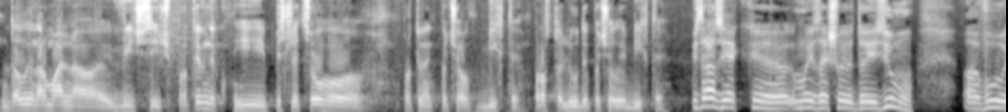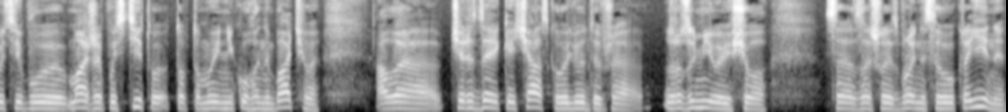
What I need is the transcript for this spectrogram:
дали нормально відсіч противнику, і після цього противник почав бігти. Просто люди почали бігти. Відразу як е, ми зайшли до Ізюму, е, вулиці були майже пусті, то- тобто ми нікого не бачили. Але через деякий час, коли люди вже зрозуміли, що це зайшли Збройні Сили України,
